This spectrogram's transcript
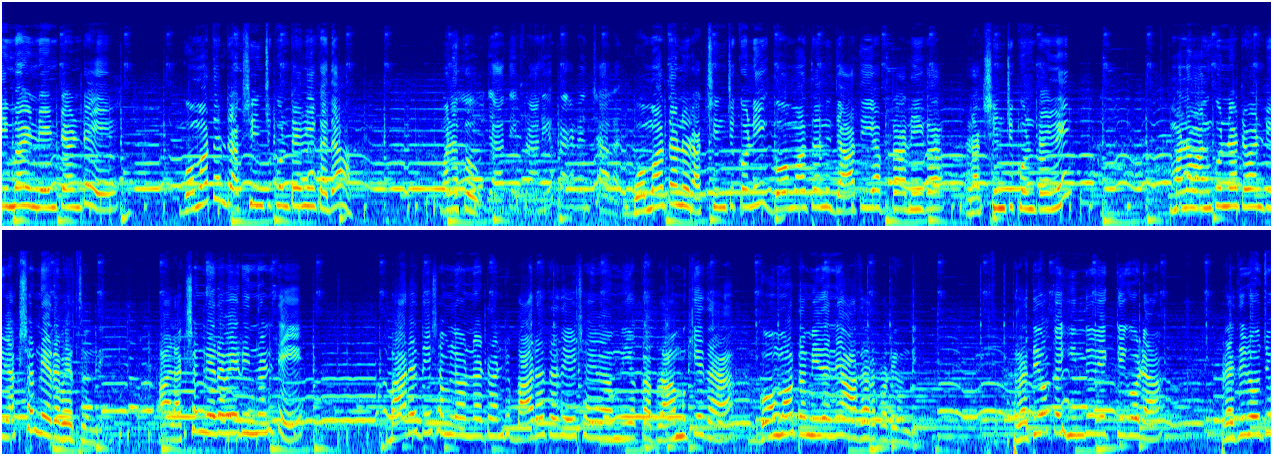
డిమాండ్ ఏంటంటే గోమాతను రక్షించుకుంటేనే కదా మనకు జాతీయ ప్రాణిగా ప్రకటించాలి. గోమాతను రక్షించుకొని గోమాతను జాతీయ ప్రాణిగా రక్షించుకుంటేనే మనం అనుకున్నటువంటి లక్ష్యం నెరవేరుతుంది. ఆ లక్ష్యం నెరవేరిందంటే భారతదేశంలో ఉన్నటువంటి భారతదేశం యొక్క ప్రాముఖ్యత గోమాత మీదనే ఆధారపడి ఉంది. ప్రతి ఒక్క హిందూ వ్యక్తి కూడా ప్రతిరోజు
